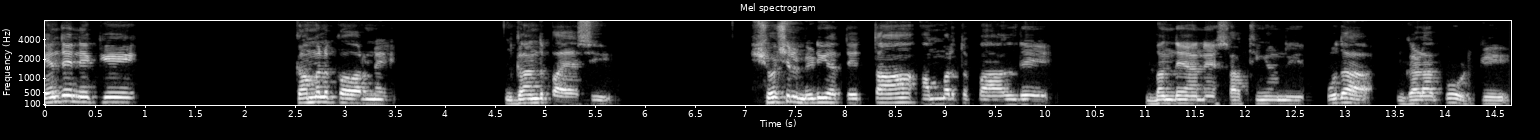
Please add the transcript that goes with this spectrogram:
ਕਹਿੰਦੇ ਨੇ ਕਿ ਕਮਲ ਕੌਰ ਨੇ ਗੰਦ ਪਾਇਆ ਸੀ ਸੋਸ਼ਲ ਮੀਡੀਆ ਤੇ ਤਾਂ ਅਮਰਤਪਾਲ ਦੇ ਬੰਦਿਆਂ ਨੇ, ਸਾਥੀਆਂ ਨੇ ਉਹਦਾ ਗਲਾ ਘੋਟ ਕੇ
